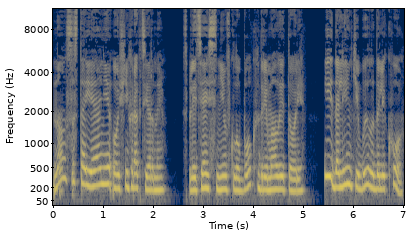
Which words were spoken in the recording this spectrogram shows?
но состояние очень характерное. Сплетясь с ним в клубок, дремала и Тори. Ей до линьки было далеко,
